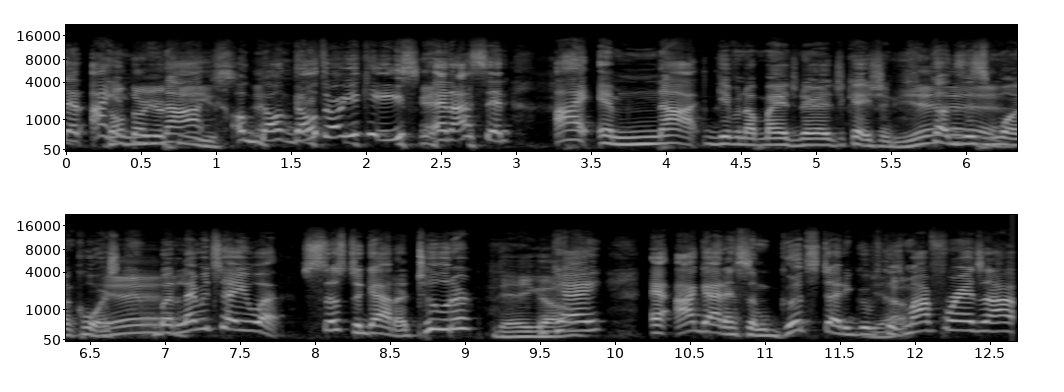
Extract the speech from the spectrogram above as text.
said, I Don't am throw your not. keys. Oh, don't don't throw your keys. and I said, I am not giving up my engineering education because this is one course. Yeah. But let me tell you what, sister got a tutor. There you go. Okay, and I got in some good study groups because Yep. my friends and I,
